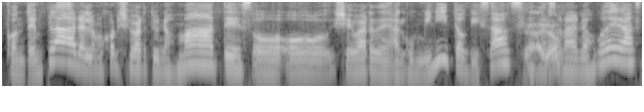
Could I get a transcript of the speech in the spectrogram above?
contemplar, a lo mejor llevarte unos mates o, o llevar de algún vinito quizás en la Claro. zona de las bodegas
